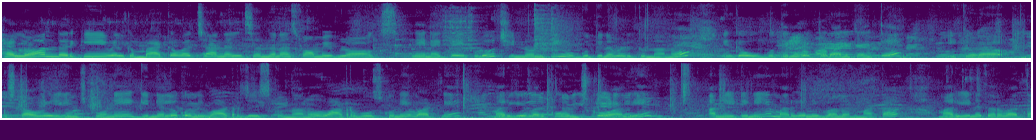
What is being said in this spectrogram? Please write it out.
హలో అందరికీ welcome back our channel Sandhana Swamy vlogs నేనైతే ఇప్పుడు చిన్నోనికి ఉగ్గు తినబెడుతున్నాను. ఇంకా ఉగ్గు తినబెట్టడానికైతే ఇక్కడ స్టవ్ వెలిగించుకొని గిన్నెలో కొన్ని వాటర్ చేసుకున్నాను. వాటర్ పోసుకొని వాటిని మరిగే వరకు ఉంచుకోవాలి. ఆ నీటిని మరగనివ్వాలన్నమాట. మరిగిన తర్వాత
